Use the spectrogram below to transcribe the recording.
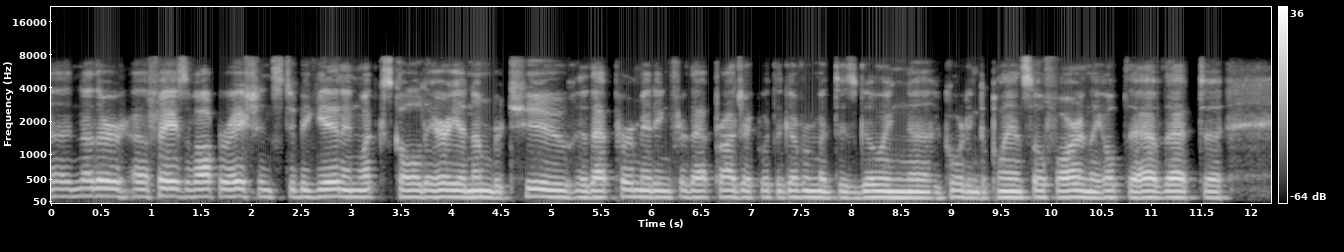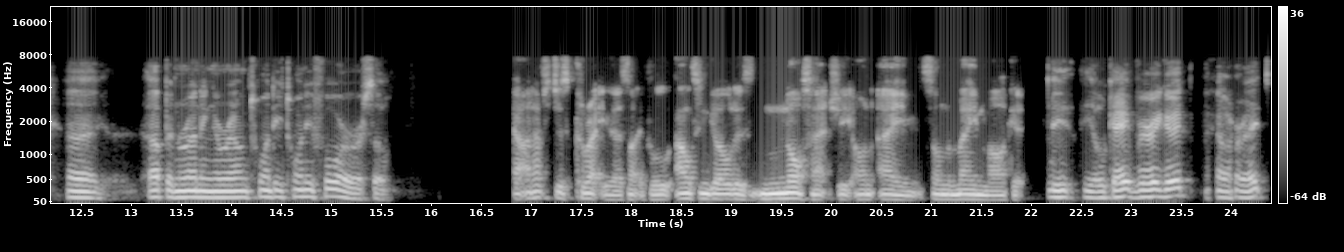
another uh, phase of operations to begin in what's called area number two. Uh, that permitting for that project with the government is going uh, according to plan so far, and they hope to have that up and running around 2024 or so. I'd have to just correct you there slightly, Paul. Altyn Gold is not actually on AIM; it's on the main market. Okay, very good. All right.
